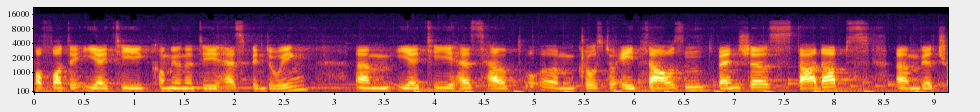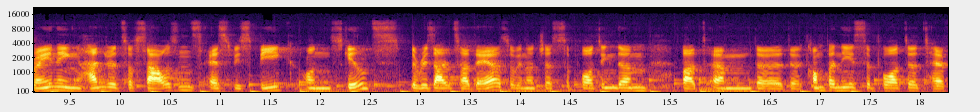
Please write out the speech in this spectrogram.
of what the EIT community has been doing. Um, EIT has helped um, close to 8,000 ventures, startups. Um, we're training hundreds of thousands as we speak on skills. The results are there, so we're not just supporting them, but um, the, the companies supported have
